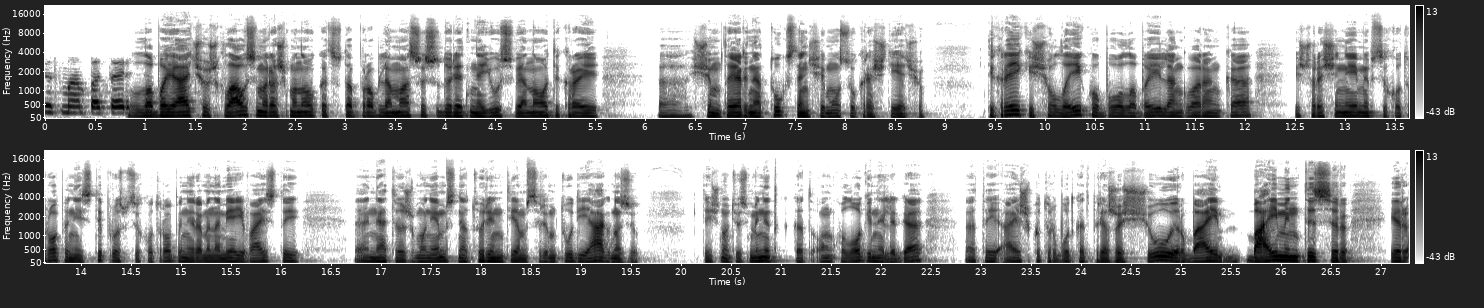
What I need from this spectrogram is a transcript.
jūs man patarite? Labai ačiū už klausimą ir aš manau, kad su ta problema susidurėt ne jūs vieno, tikrai uh, šimtai ar net tūkstančiai mūsų kraštiečių. Tikrai iki šio laiko buvo labai lengva ranka išrašinėjami psichotropiniai, stiprus psichotropiniai raminamieji vaistai uh, net ir žmonėms neturintiems rimtų diagnozių. Tai žinot, jūs minit, kad onkologinė lyga E, tai aišku turbūt, kad priežasčių ir baimintis ir, ir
